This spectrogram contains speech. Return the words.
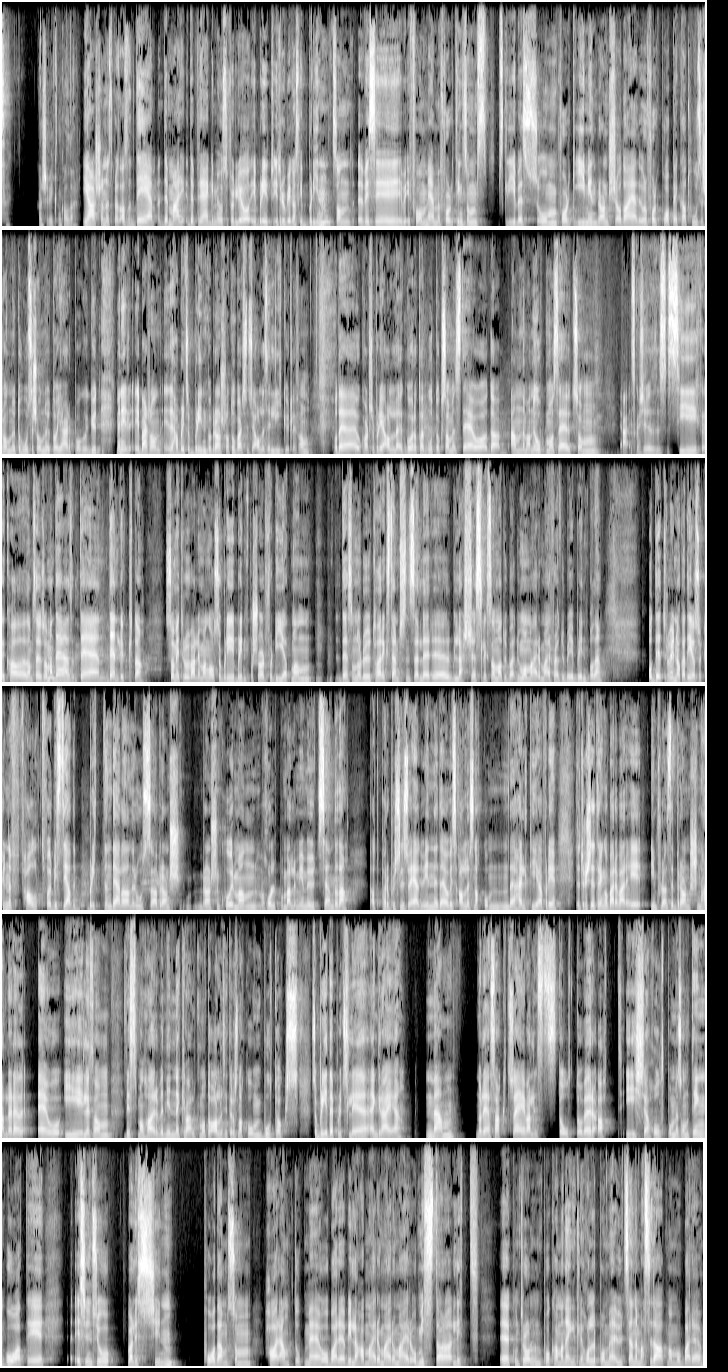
kanskje vi kan kalle det. Ja, skjønnhetspress. Altså det, det, mer, det preger meg jo selvfølgelig, og jeg, blir, jeg, tror jeg blir ganske blind sånn hvis jeg, jeg får med meg folk, ting som skrives om folk i min bransje, og da er det jo folk påpeker at hun ser sånn ut, og hun ser sånn ut, og hjelp og gud. Men jeg, jeg, sånn, jeg har blitt så blind på bransjen at nå bare syns jeg alle ser like ut, liksom. Og det er jo kanskje fordi alle går og tar Botox samme sted, og da ender man jo opp med å se ut som ja, Jeg skal ikke si hva de ser ut som, men det, det, det er en look, da. Som jeg tror veldig mange også blir blind på sjøl, fordi at man Det er som når du tar extensions eller uh, lashes, liksom, at du, du, må mer og mer for at du blir blind på det. Og det tror jeg nok at de også kunne falt for hvis de hadde blitt en del av den rosa bransjen, bransjen hvor man holdt på veldig mye med utseende, da. At bare plutselig så er du inni det, og hvis alle snakker om det hele tida fordi Jeg tror ikke det trenger å bare være i influensebransjen heller. Det er jo i liksom Hvis man har venninnekveld, på en måte, og alle sitter og snakker om Botox, så blir det plutselig en greie. Men når det er sagt, så er jeg veldig stolt over at jeg ikke har holdt på med sånne ting, og at jeg, jeg syns jo veldig synd på dem som har endt opp med å bare ville ha mer og mer og mer, og mista litt eh, kontrollen på hva man egentlig holder på med utseendemessig. At man må bare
